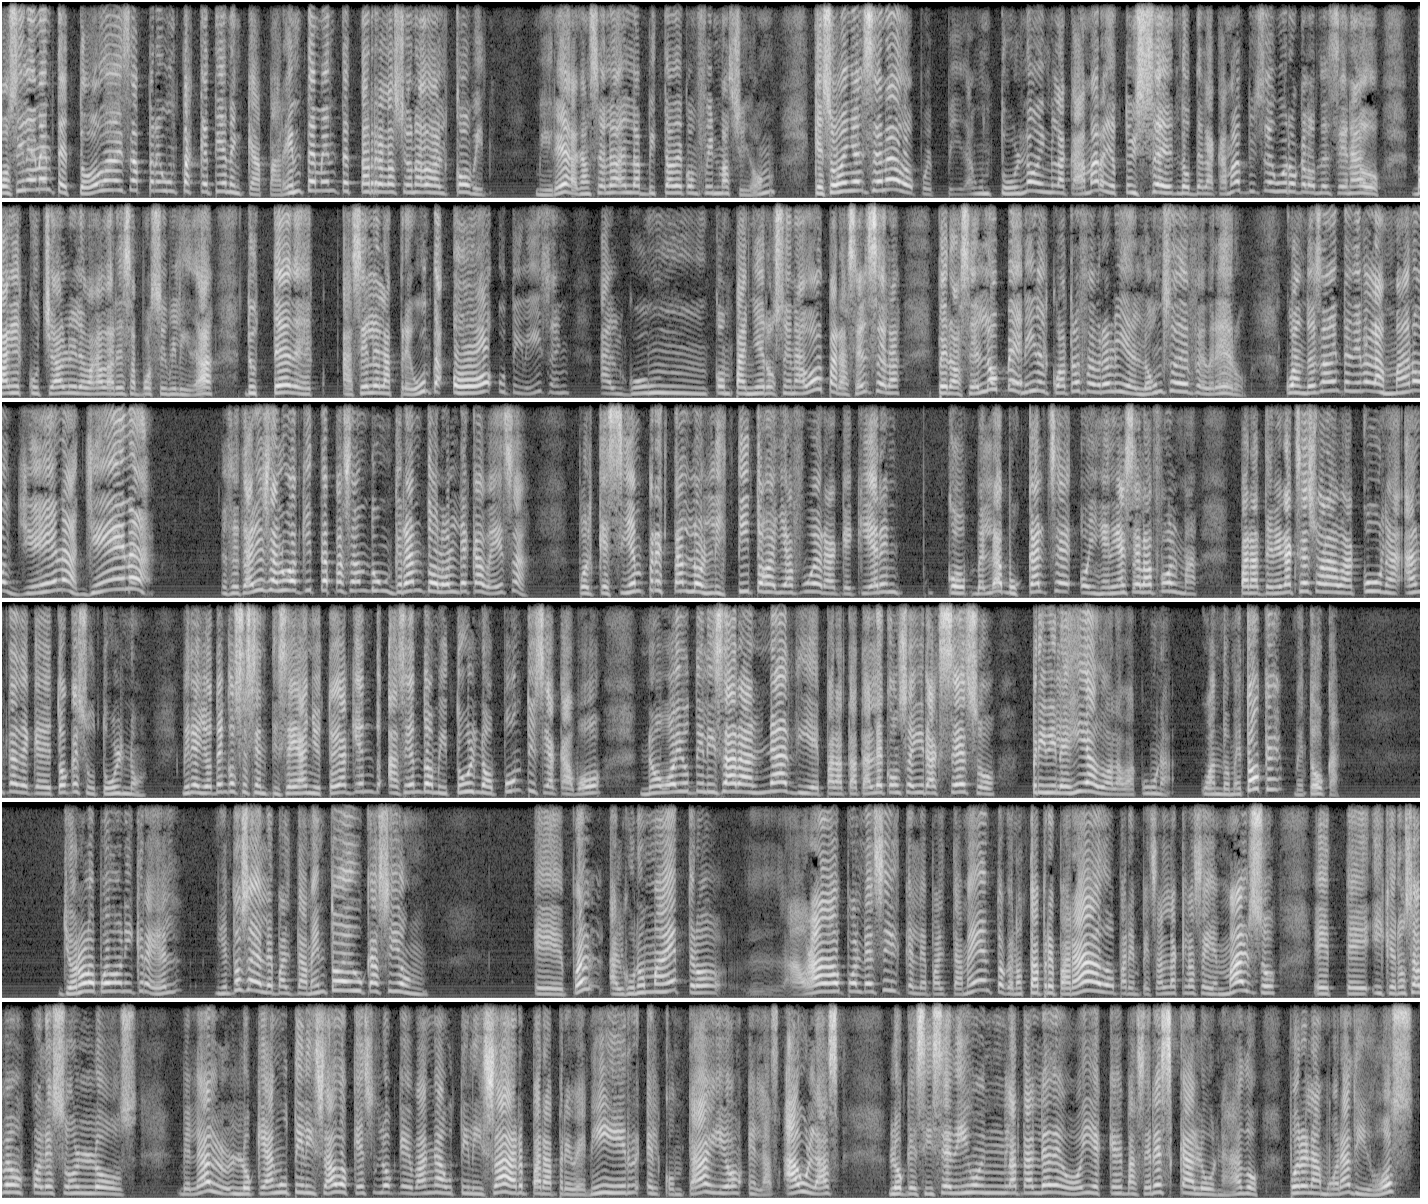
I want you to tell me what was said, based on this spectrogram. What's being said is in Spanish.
posiblemente todas esas preguntas que tienen que aparentemente están relacionadas al COVID, mire, háganselas en las vistas de confirmación. Que son en el Senado, pues pidan un turno en la Cámara. Yo estoy los de la Cámara estoy seguro que los del Senado van a escucharlo y le van a dar esa posibilidad de ustedes hacerle las preguntas o utilicen algún compañero senador para hacérselas, pero hacerlos venir el 4 de febrero y el 11 de febrero, cuando esa gente tiene las manos llenas, llenas. El secretario de Salud aquí está pasando un gran dolor de cabeza porque siempre están los listitos allá afuera que quieren ¿verdad? buscarse o ingeniarse la forma para tener acceso a la vacuna antes de que le toque su turno. Mire, yo tengo 66 años, estoy aquí haciendo mi turno, punto y se acabó. No voy a utilizar a nadie para tratar de conseguir acceso privilegiado a la vacuna. Cuando me toque, me toca. Yo no lo puedo ni creer. Y entonces el Departamento de Educación, eh, pues algunos maestros ahora ha dado por decir que el departamento que no está preparado para empezar las clases en marzo este, y que no sabemos cuáles son los, ¿verdad? Lo que han utilizado, qué es lo que van a utilizar para prevenir el contagio en las aulas. Lo que sí se dijo en la tarde de hoy es que va a ser escalonado por el amor a Dios.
